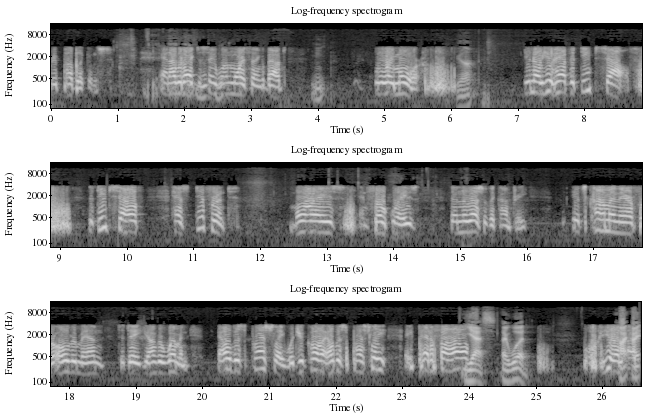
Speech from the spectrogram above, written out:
Republicans. And I would like to say one more thing about Roy Moore. Yeah. You know, you have the Deep South. The Deep South has different mores and folkways than the rest of the country. It's common there for older men to date younger women. Elvis Presley, would you call Elvis Presley a pedophile? yes, I would. Well, you're an I- I-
